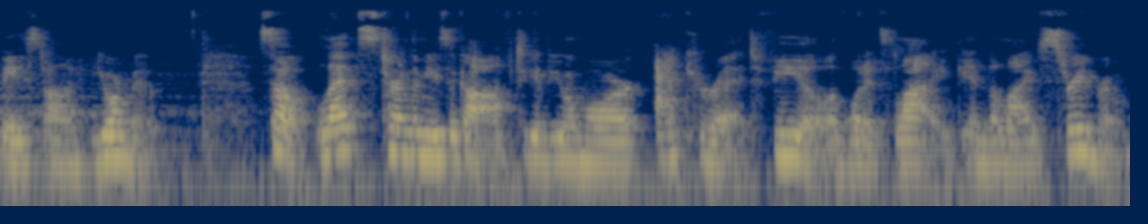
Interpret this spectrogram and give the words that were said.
based on your mood. So let's turn the music off to give you a more accurate feel of what it's like in the live stream room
